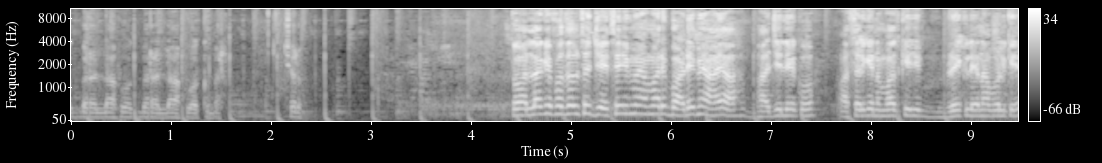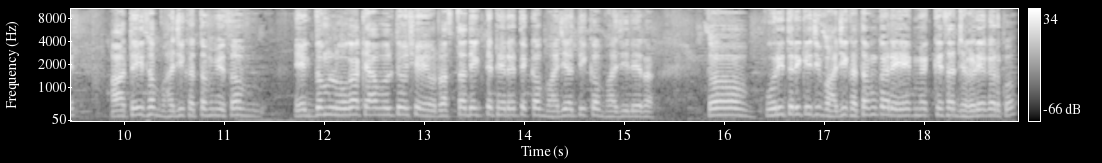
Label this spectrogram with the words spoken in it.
अकबर, अल्लाहु अकबर अल्लाहु अकबर। चलो। तो अल्लाह के फजल से जैसे ही मैं हमारे बाड़े में आया भाजी ले को असर की नमाज़ की ब्रेक लेना बोल के, आते ही सब भाजी खत्म हुई, सब एकदम लोग क्या बोलते हो रास्ता देखते ठहरे थे, कब भाजी आती, कब भाजी लेना। तो पूरी तरीके से भाजी खत्म करे, एक में के साथ झगड़े कर को।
